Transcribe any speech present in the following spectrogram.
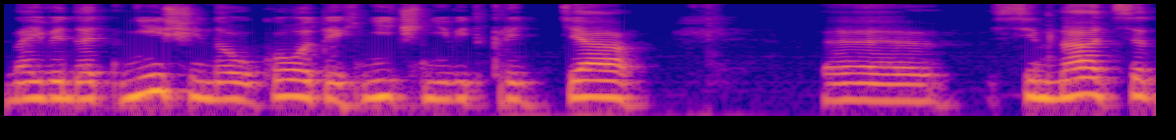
найвидатніші науково-технічні відкриття е, 17,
